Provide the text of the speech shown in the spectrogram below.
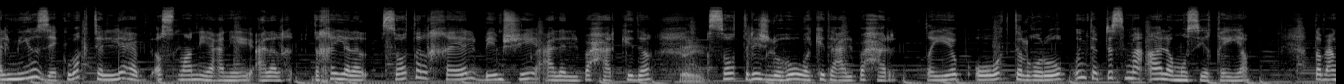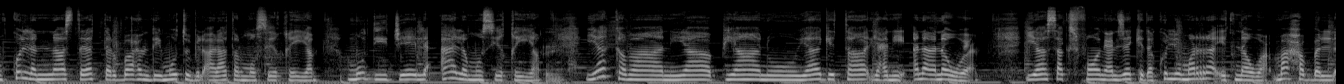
ال music وقت اللعب أصلا يعني على تخيل صوت الخيل بيمشي على البحر كده. صوت رجله هو كده على البحر طيب ووقت الغروب وأنت بتسمع آلة موسيقية طبعا كل الناس ثلاثة أرباعهم بيموتوا بالآلات الموسيقية مو دي جي لا آلة موسيقية. يا كمان يا بيانو يا جيتار يعني أنا أنوع. يا ساكسفون يعني زي كده كل مرة يتنوع. ما أحب ال...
